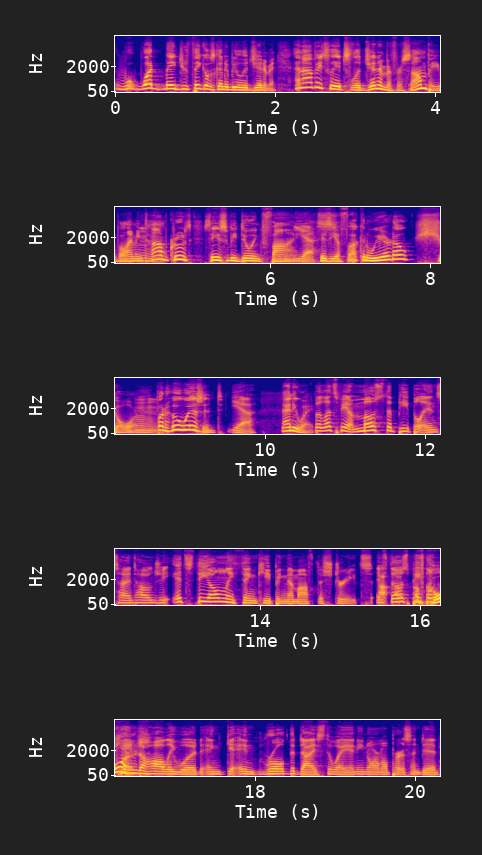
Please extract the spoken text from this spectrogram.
what made you think it was going to be legitimate? And obviously, it's legitimate for some people. I mean, Tom Cruise seems to be doing fine. Yes. Is he a fucking weirdo? Sure. But who isn't? Yeah. Anyway. But let's be honest, most of the people in Scientology, it's the only thing keeping them off the streets. If those Uh, of people came to Hollywood and get and rolled the dice the way any normal person did,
